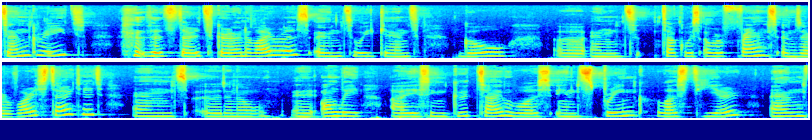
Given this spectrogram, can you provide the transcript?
10th grade, that starts coronavirus, and we can't go uh, and talk with our friends, and the war started. And I don't know, uh, only I think good time was in spring last year and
